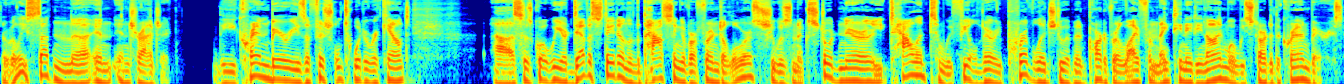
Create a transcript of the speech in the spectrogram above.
So really sudden uh, and, and, tragic. The Cranberries official Twitter account uh, says, quote, we are devastated on the passing of our friend Dolores. She was an extraordinary talent, and we feel very privileged to have been part of her life from 1989 when we started the Cranberries.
